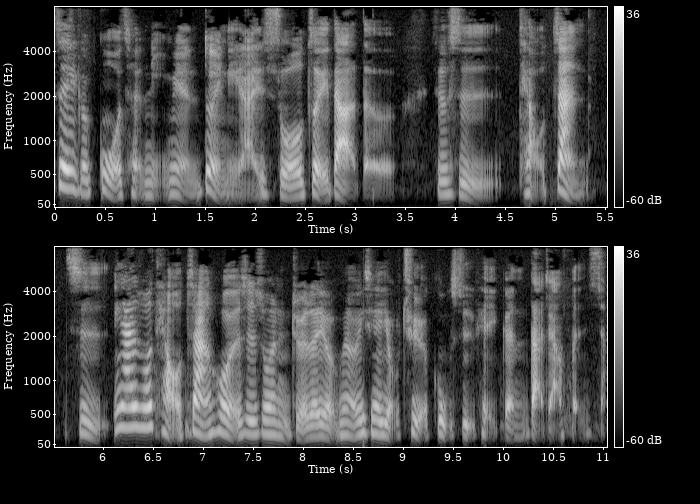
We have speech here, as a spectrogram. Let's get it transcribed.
这个过程里面，对你来说最大的就是挑战是，应该说挑战，或者是说你觉得有没有一些有趣的故事可以跟大家分享？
